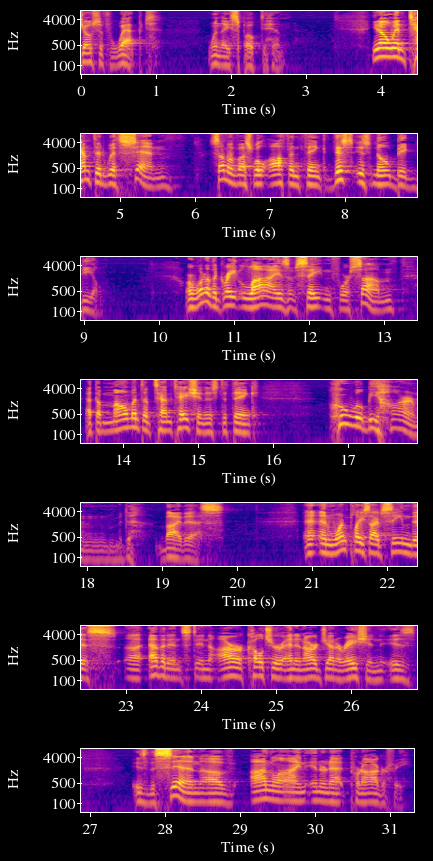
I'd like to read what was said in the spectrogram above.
Joseph wept when they spoke to him. You know, when tempted with sin, some of us will often think this is no big deal. Or one of the great lies of Satan for some at the moment of temptation is to think, who will be harmed by this? And, one place I've seen this uh, evidenced in our culture and in our generation is, is the sin of online internet pornography.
